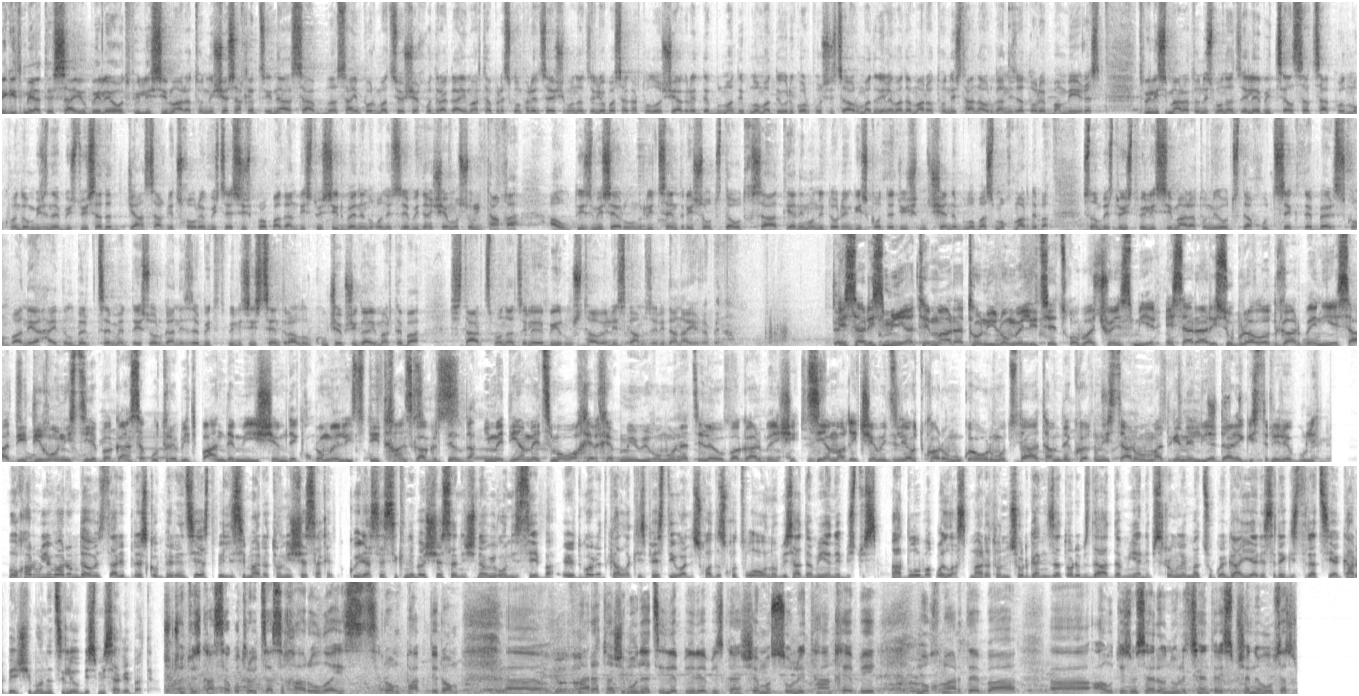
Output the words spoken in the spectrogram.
რიგით მეათე საიუბილეო თბილისი მარათონის შესახებ წინა საინფორმაციო შეხვედრა გამართა პრესკონფერენციაში მონაწილეობა საქართველოსში აკრედიტებულმა დიპლომატიური კორპუსის წარმომადგენლებმა და მარათონის თანაორგანიზატორებმა მიიღეს. თბილისი მარათონის მონაწილეები წელსაც საქველმოქმედო მიზნებისთვისა და ჯანსაღი ცხოვრების წესის პროპაგანდისთვის ირბენენ ღონისძიებიდან შემოსული თანხა აუტიზმის ეროვნული ცენტრის 24 საათიანი მონიტორინგის კოტეჯის მშენებლობას მოხმარდება. ცნობისთვის თბილისი მარათონი 25 სექტემბერს კომპანია ჰაიდელბერგ ცემენტის ორგანიზებით თბილისის ცენტრ ცენტრალურ ქუჩებში გამართება სტარტს მონაწილეები რუსთაველის გამზირიდან აიღებენ. ეს არის მეათე მარათონი, რომელიც ეწყობა ჩვენს მიერ. ეს არ არის უბრალოდ გარბენი, ესაა დიდი ღონისძიება განსაკუთრებით პანდემიის შემდეგ, რომელიც დიდხანს გაგრძელდა. იმედია მეც მოახერხებ მივიღო მონაწილეობა გარბენში. სიამაყით შემიძლია ვთქვა, რომ უკვე 50-მდე ქვეყნის წარმომადგენელია დარეგისტრირებული. მოხარული ვარ რომ დავესწარი პრესკონფერენციას თბილისი მარათონის შესახებ. კვირას ეს იქნება შესანიშნავი ღონისძიება, ერთგვარად ქალაქის ფესტივალი სხვადასხვა წლოვანობის ადამიანებისთვის. მადლობა ყველას მარათონის ორგანიზატორებს და ადამიანებს, რომლებმაც უკვე გაიარეს რეგისტრაცია გარბენში მონაწილეობის მისაღებად. ჩვენთვის განსაკუთრებით სასიხარულოა ის, რომ ფაქტი, რომ მარათონში მონაწილე პირებისგან შემოსული თანხები მოხმარდება აუტიზმის ეროვნული ცენტრის მშენებლობასაც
